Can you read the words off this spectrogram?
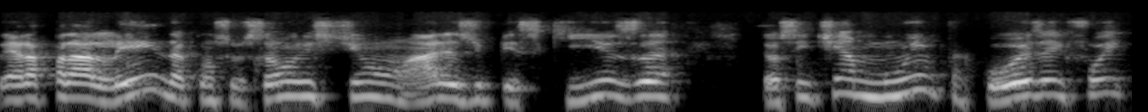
era para além da construção, eles tinham áreas de pesquisa, então assim, tinha muita coisa e foi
